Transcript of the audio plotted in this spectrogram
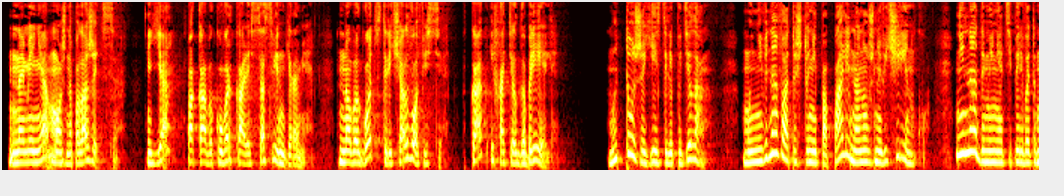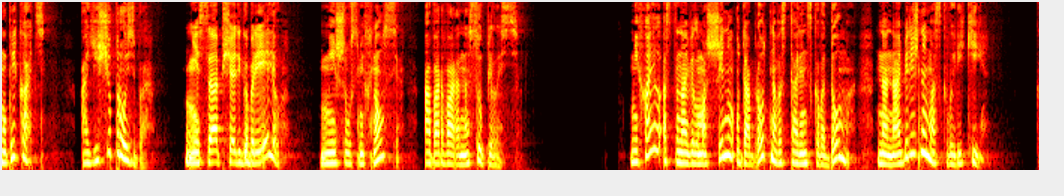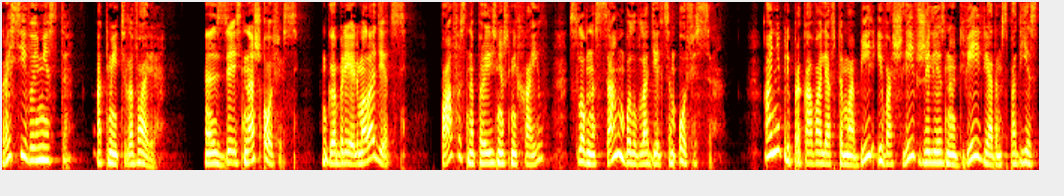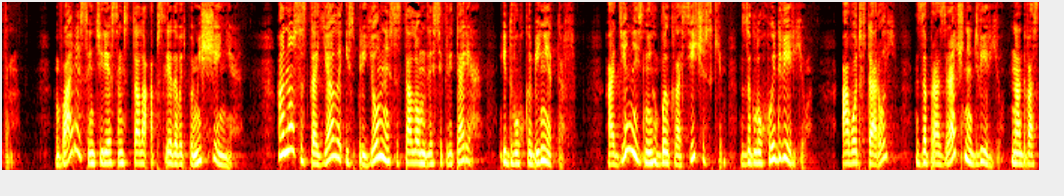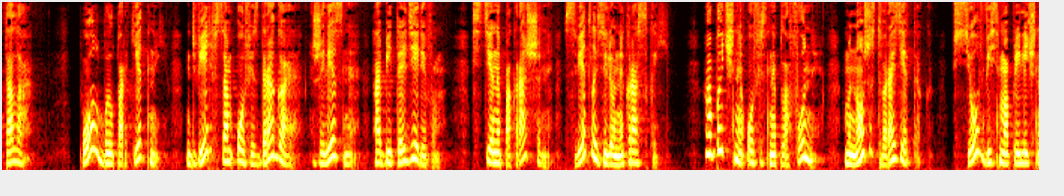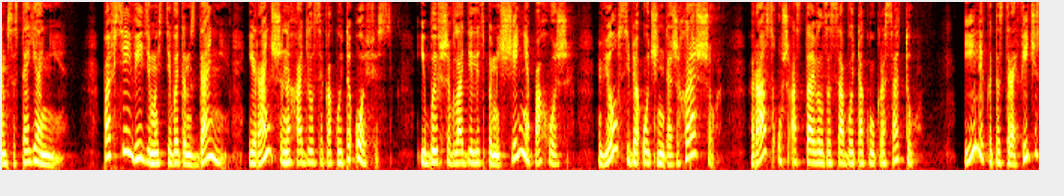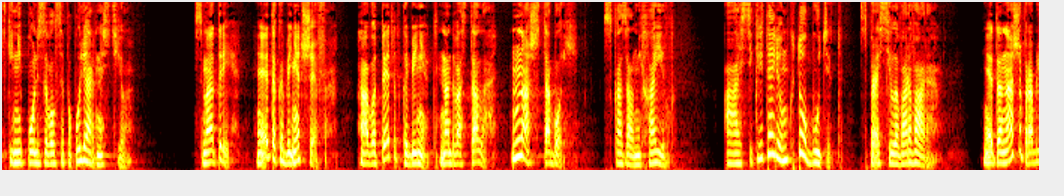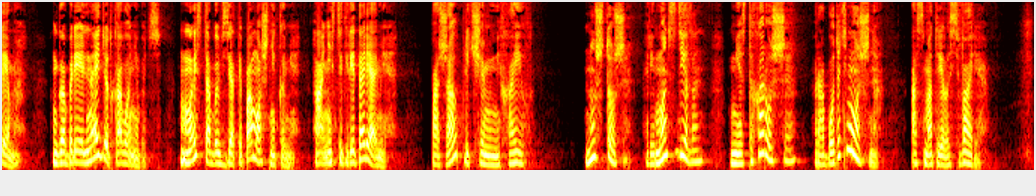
На меня можно положиться. Я, пока вы кувыркались со свингерами, Новый год встречал в офисе, как и хотел Габриэль. Мы тоже ездили по делам. Мы не виноваты, что не попали на нужную вечеринку. Не надо меня теперь в этом упрекать. А еще просьба. Не сообщать Габриэлю? Миша усмехнулся, а Варвара насупилась. Михаил остановил машину у добротного сталинского дома на набережной Москвы-реки. «Красивое место», — отметила Варя. «Здесь наш офис. Габриэль молодец», — пафосно произнес Михаил, словно сам был владельцем офиса. Они припарковали автомобиль и вошли в железную дверь рядом с подъездом. Варя с интересом стала обследовать помещение. Оно состояло из приемной со столом для секретаря и двух кабинетов. Один из них был классическим, за глухой дверью, а вот второй – за прозрачной дверью на два стола. Пол был паркетный, дверь в сам офис дорогая, железная, обитая деревом. Стены покрашены светло-зеленой краской. Обычные офисные плафоны, множество розеток. Все в весьма приличном состоянии. По всей видимости, в этом здании и раньше находился какой-то офис, и бывший владелец помещения, похоже, вел себя очень даже хорошо, раз уж оставил за собой такую красоту. Или катастрофически не пользовался популярностью. «Смотри, это кабинет шефа, а вот этот кабинет на два стола наш с тобой», сказал Михаил. «А секретарем кто будет?» спросила Варвара. «Это наша проблема. Габриэль найдет кого-нибудь. Мы с тобой взяты помощниками, а не секретарями. Пожал плечами Михаил. Ну что же, ремонт сделан. Место хорошее. Работать можно. Осмотрелась Варя.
